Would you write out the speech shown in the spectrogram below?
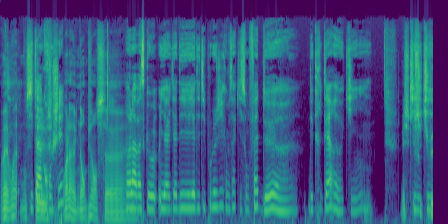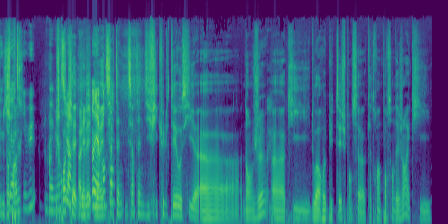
Ouais, moi, moi, Qui t'a accroché voilà une ambiance. euh, Voilà, parce qu'il y a, y, a des- y a des typologies comme ça qui sont faites de euh, des critères qui, mais je- qui, Si tu qui- veux nous en qui parler. Bah, je crois sûr. qu'il y, a- il y Allez. avait, il y avait une, certaine, une certaine difficulté aussi euh, dans le jeu euh, qui doit rebuter, je pense, euh, 80% des gens et qui,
